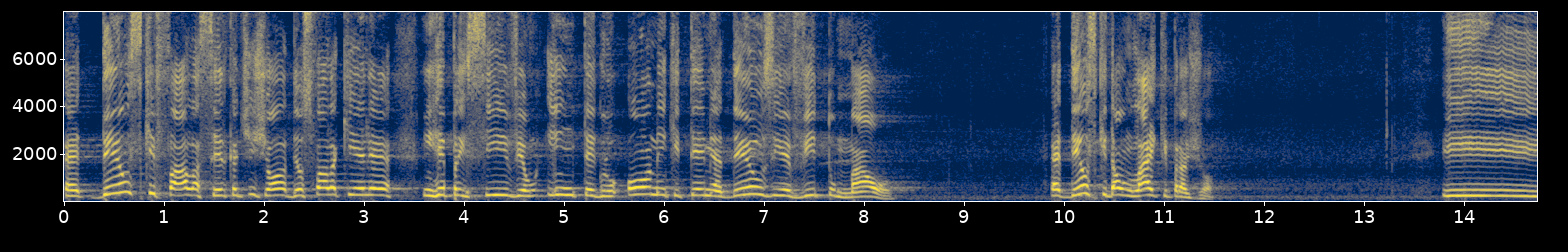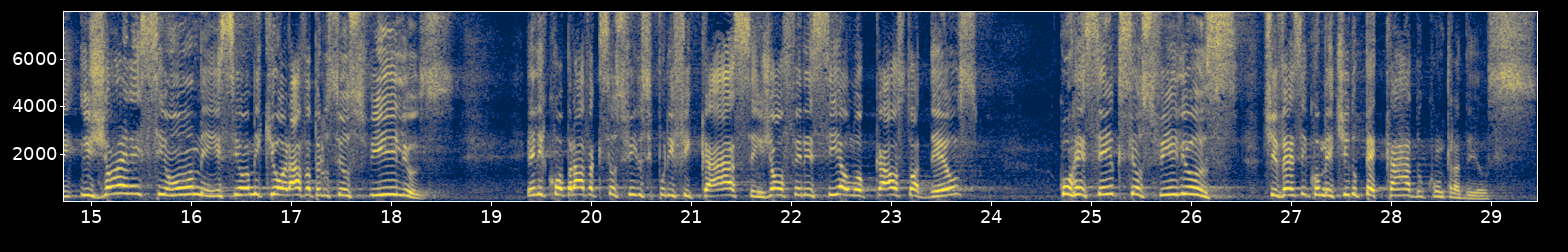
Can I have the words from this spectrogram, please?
É Deus que fala acerca de Jó. Deus fala que ele é irrepreensível, íntegro, homem que teme a Deus e evita o mal. É Deus que dá um like para Jó. E, e Jó era esse homem, esse homem que orava pelos seus filhos. Ele cobrava que seus filhos se purificassem. Jó oferecia holocausto a Deus, com receio que seus filhos tivessem cometido pecado contra Deus.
